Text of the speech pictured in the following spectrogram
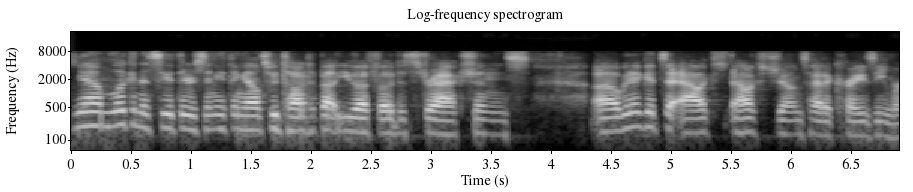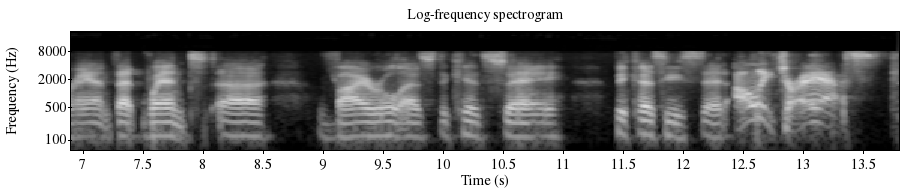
Yeah, I'm looking to see if there's anything else. We talked about UFO distractions. Uh, we didn't get to Alex. Alex Jones had a crazy rant that went uh, viral, as the kids say, because he said, "I'll eat your ass."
